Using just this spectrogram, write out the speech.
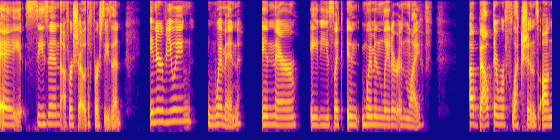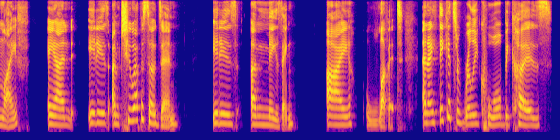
a season of her show, the first season, interviewing women in their 80s, like in women later in life, about their reflections on life. And it is, I'm two episodes in. It is amazing. I love it. And I think it's really cool because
